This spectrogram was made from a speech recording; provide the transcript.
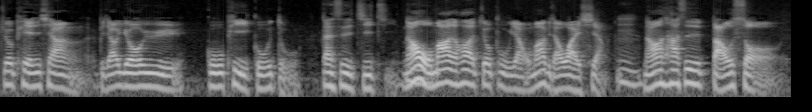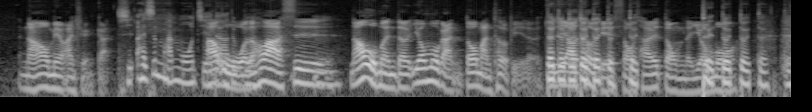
就偏向比较忧郁、孤僻、孤独，但是积极。然后我妈的话就不一样，我妈比较外向，嗯，然后她是保守。然后没有安全感，是还是蛮摩羯的。啊，我的话是，然后我们的幽默感都蛮特别的，就是要特别熟才会懂我们的幽默。对对对对。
